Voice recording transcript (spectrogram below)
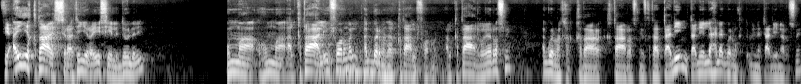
في أي قطاع استراتيجي رئيسي للدولة دي هم هم القطاع ال informal أكبر من القطاع ال formal، القطاع الغير رسمي أكبر من القطاع القطاع الرسمي، في قطاع التعدين التعدين الأهلي أكبر من- التعدين الرسمي.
